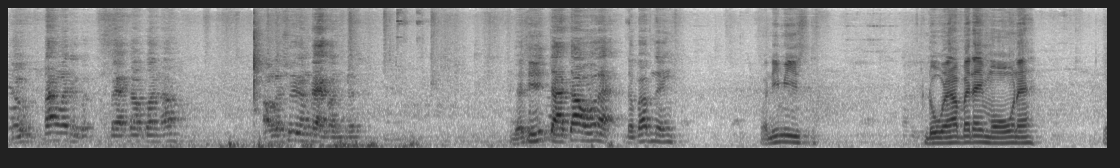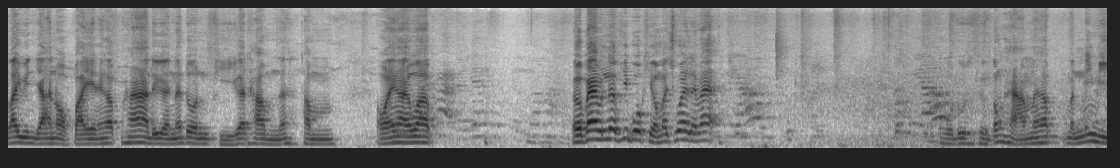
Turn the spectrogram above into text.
เดี๋ยวตั้งไว้เดี๋ยวแบกกลับก่อนเอา เอาเราช่วยกันแบกก่อนเดี๋ยว เดี๋ยวทีนี้จ่าเจ้าเขาแหละเดี๋ยวแป๊บหนึ่งวันนี้มีดูนะครับไม่ได้โม้นะไล่วิญญาณออกไปนะครับห้าเดือนนะโดนผีกระทำนะทำเอาง่ายๆว่า เออแม่เลือกพี่บัวเขียวมาช่วยเลยแม่โอ้โหดูถึงต้องหามนะครับ มันไม่มี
